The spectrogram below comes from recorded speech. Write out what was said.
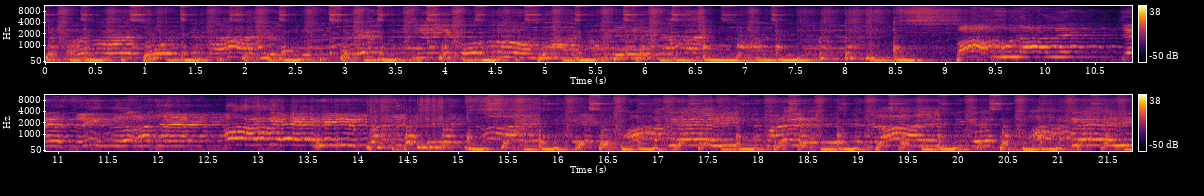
छोटे बाज जय सिंह अजय, आगे ही आगे ही बढ़ते जाएँगे, आगे ही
